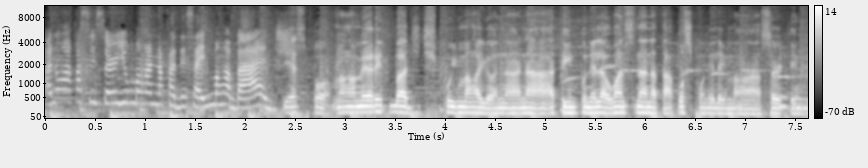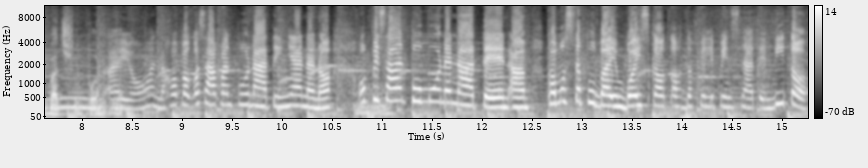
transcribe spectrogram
ano nga kasi sir, yung mga nakadesign, mga badge. Yes po, mga merit badge po yung mga yon na na-attain po nila once na natapos po nila yung mga certain badge na po. Mm, Ayun. Ako, pag-usapan po natin yan, ano? Umpisahan po muna natin, um, kamusta po ba yung Boy Scout of the Philippines natin dito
